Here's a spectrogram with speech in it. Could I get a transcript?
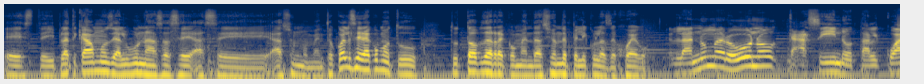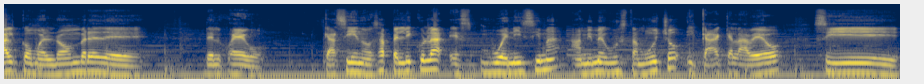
Este, y platicábamos de algunas hace, hace, hace un momento. ¿Cuál sería como tu, tu top de recomendación de películas de juego? La número uno, Casino, tal cual como el nombre de, del juego. Casino, esa película es buenísima, a mí me gusta mucho y cada que la veo, sí...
